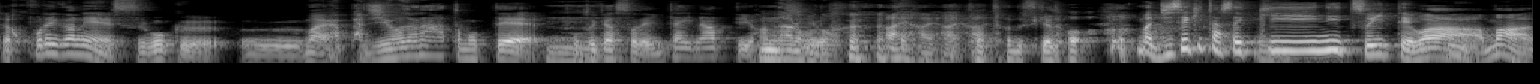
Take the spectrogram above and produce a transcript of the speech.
だこれがね、すごく、まあやっぱ重要だなと思って、うんポッドキャストで言いたいなっていう話を。なるほど。はいはいはいはい。だったんですけど。まあ、自責多責については、まあ、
